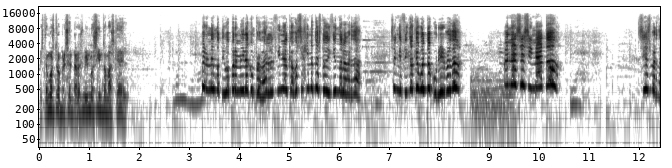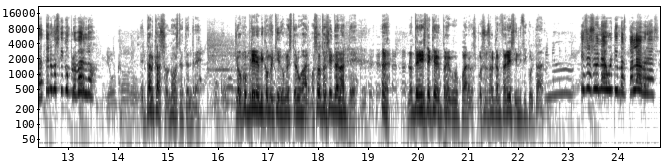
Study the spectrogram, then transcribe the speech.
Este monstruo presenta los mismos síntomas que él. Diciendo la verdad, significa que ha vuelto a ocurrir, ¿verdad? ¿Un asesinato? Si es verdad, tenemos que comprobarlo. En tal caso, no os detendré. Yo cumpliré mi cometido en este lugar. Vosotros id delante. No tenéis de qué preocuparos, pues os alcanzaré sin dificultad. Eso suena a últimas palabras.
